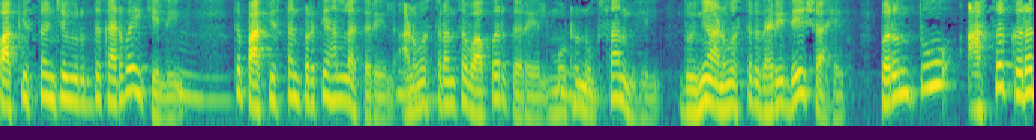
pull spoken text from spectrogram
पाकिस्तानच्या विरुद्ध कारवाई केली तर पाकिस्तान प्रति हल्ला करेल अण्वस्त्रांचा वापर करेल मोठं नुकसान होईल. दोन्ही अण्वस्त्रधारी देश आहेत. परंतु असं करत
